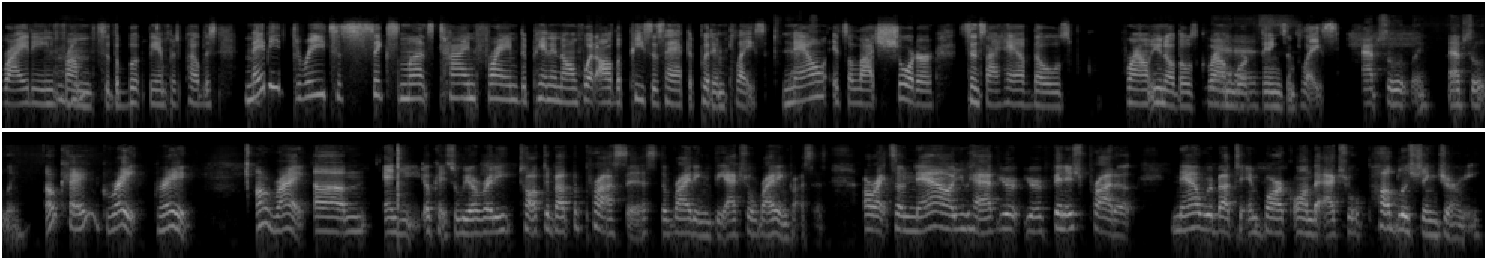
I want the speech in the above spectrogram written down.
writing mm-hmm. from to the book being published maybe three to six months time frame depending on what all the pieces have to put in place gotcha. now it's a lot shorter since i have those ground you know those groundwork yes. things in place absolutely absolutely okay great great all right. Um, and you, okay, so we already talked about the process, the writing, the actual writing process. All right. So now you have your your finished product. Now we're about to embark on the actual publishing journey.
